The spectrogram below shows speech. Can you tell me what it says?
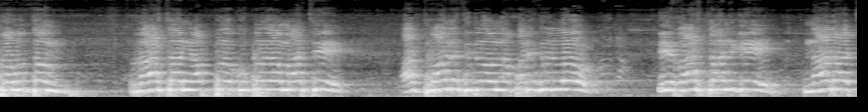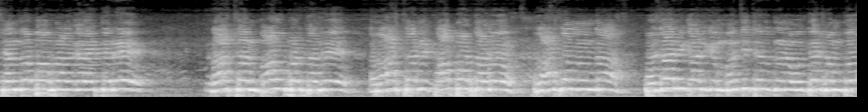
ప్రభుత్వం రాష్ట్రాన్ని అప్పుల కుప్పలుగా మార్చి అధ్వాన స్థితిలో ఉన్న పరిస్థితుల్లో ఈ రాష్ట్రానికి నారా చంద్రబాబు నాయుడు గారు అయితేనే రాష్ట్రాన్ని బాగుపడుతుంది రాష్ట్రాన్ని కాపాడుతాడు రాష్ట్రంలో ఉన్న ప్రజానికానికి మంచి జరుగుతున్న ఉద్దేశంతో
